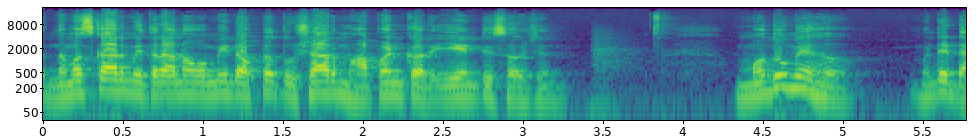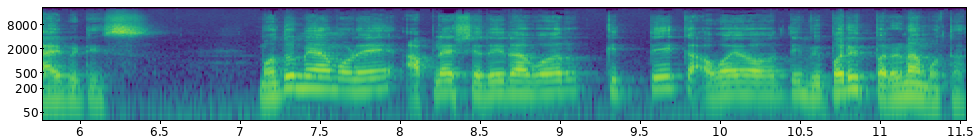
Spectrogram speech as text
नमस्कार मित्रांनो मी doctor Tushar Mahapankar E N T surgeon मधुमेह म्हणजे डायबिटीस मधुमेहामुळे आपल्या शरीरावर कित्येक अवयवावरती विपरीत परिणाम होतात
